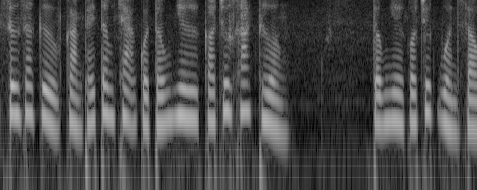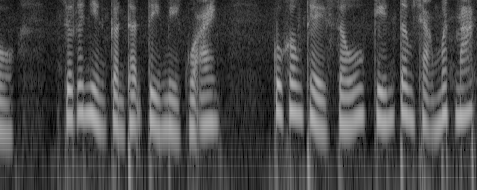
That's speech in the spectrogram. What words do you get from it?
Dương Gia Cửu cảm thấy tâm trạng của Tống Như có chút khác thường. Tống Như có chút buồn rầu Dưới cái nhìn cẩn thận tỉ mỉ của anh, Cô không thể giấu kín tâm trạng mất mát.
